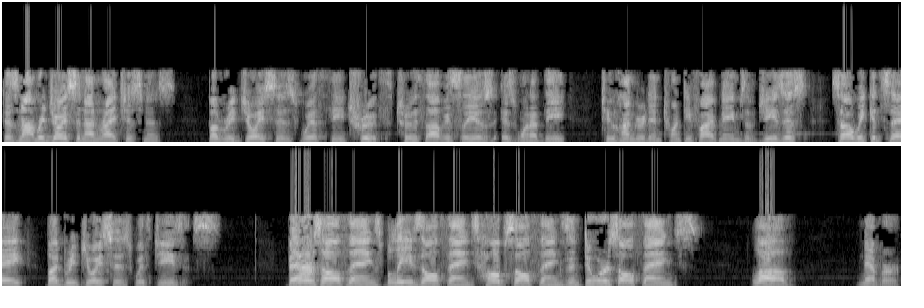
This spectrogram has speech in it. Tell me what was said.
Does not rejoice in unrighteousness, but rejoices with the truth. Truth obviously is, is one of the 225 names of Jesus. So we could say, but rejoices with Jesus. Bears all things, believes all things, hopes all things, endures all things. Love never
